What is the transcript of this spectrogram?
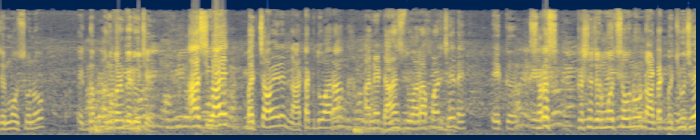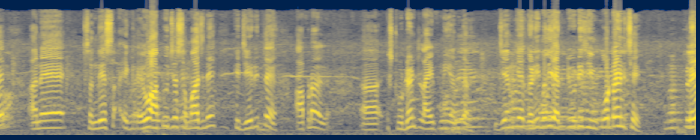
જન્મોત્સવનો એકદમ અનુકરણ કર્યું છે. આ સિવાય બચ્ચાઓએ નાટક દ્વારા અને ડાન્સ દ્વારા પણ છે ને એક સરસ કૃષ્ણ જન્મોત્સવનું નાટક ભજવ્યું છે અને સંદેશ એક એવો આપ્યું છે સમાજને કે જે રીતે આપણા સ્ટુડન્ટ લાઈફની અંદર જેમ કે ઘણી બધી એક્ટિવિટીઝ ઇમ્પોર્ટન્ટ છે પ્લે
